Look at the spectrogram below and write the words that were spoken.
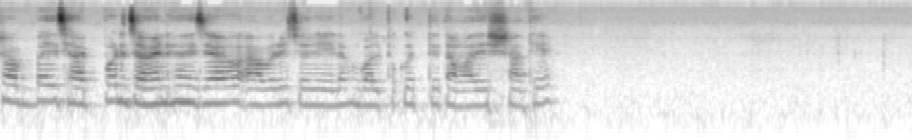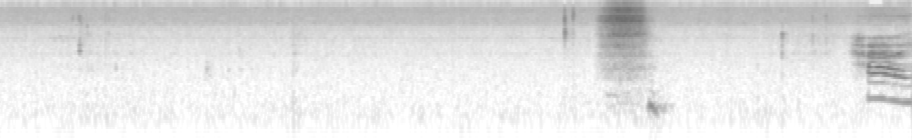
সবাই ঝটপট জয়েন হয়ে যাও, আবারও চলে এলাম গল্প করতে তোমাদের সাথে। হাই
